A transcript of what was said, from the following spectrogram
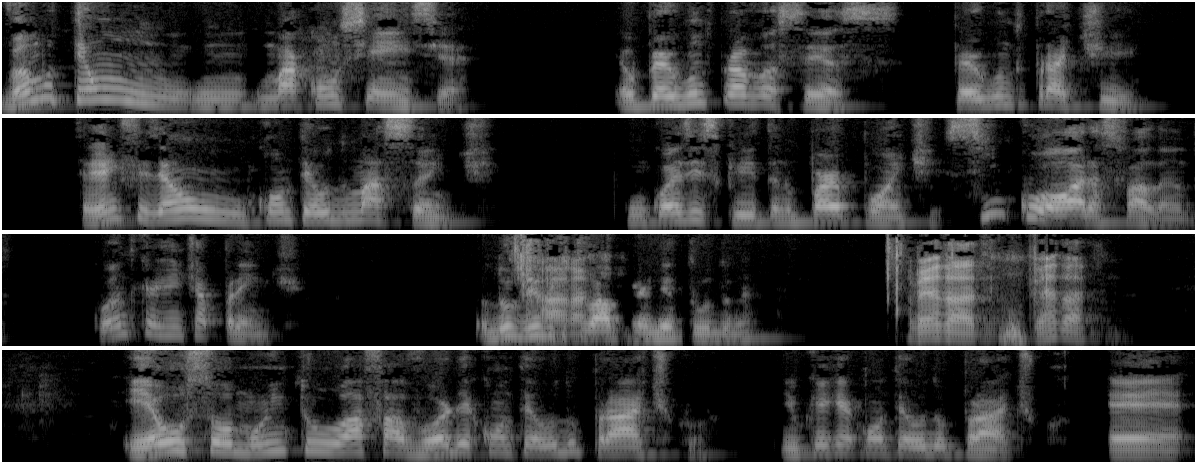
Vamos ter um, um, uma consciência. Eu pergunto para vocês, pergunto para ti, se a gente fizer um conteúdo maçante, com coisa escrita no PowerPoint, cinco horas falando, quanto que a gente aprende? Eu duvido Cara, que tu vai aprender tudo, né? Verdade, verdade. Eu sou muito a favor de conteúdo prático. E o que é conteúdo prático? É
